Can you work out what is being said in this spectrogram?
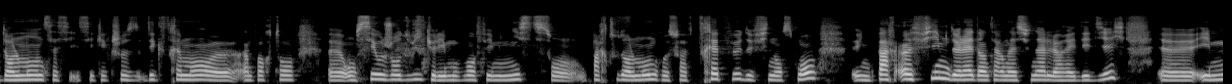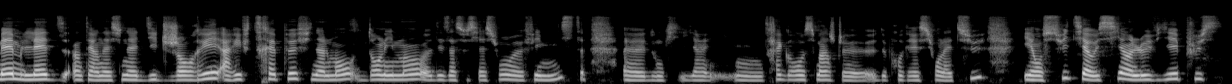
dans le monde. Ça, c'est quelque chose d'extrêmement important. on sait aujourd'hui que les mouvements féministes sont partout dans le monde reçoivent très peu de financement. Une part infime de l'aide internationale leur est dédiée. et même l'aide internationale dite genrée arrive très peu finalement dans les mains des associations féministes. donc il y a une très grosse marge de, de progression là-dessus. Et ensuite, il y a aussi un levier plus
